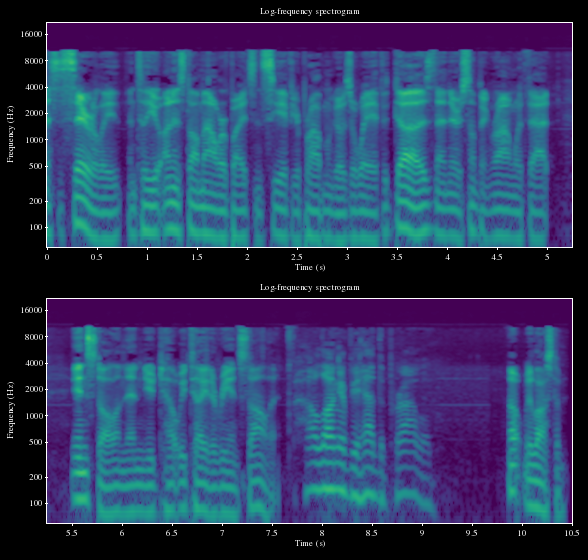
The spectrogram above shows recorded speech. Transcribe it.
necessarily until you uninstall Malwarebytes and see if your problem goes away. If it does, then there's something wrong with that install, and then you tell we tell you to reinstall it. How long have you had the problem? Oh, we lost him.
